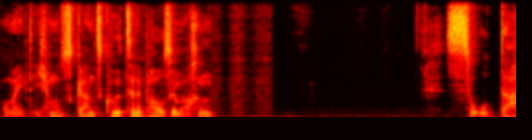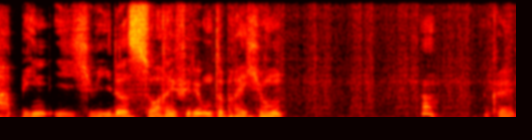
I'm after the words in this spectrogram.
Moment, ich muss ganz kurz eine Pause machen. So, da bin ich wieder. Sorry für die Unterbrechung. Ah, okay.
